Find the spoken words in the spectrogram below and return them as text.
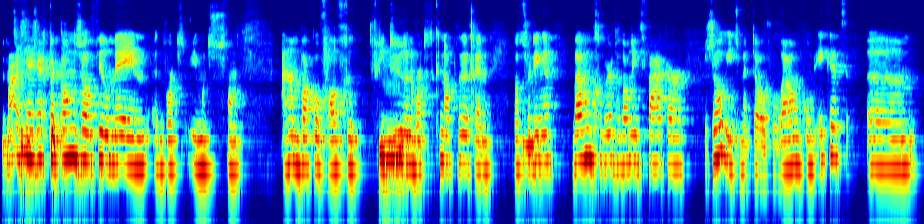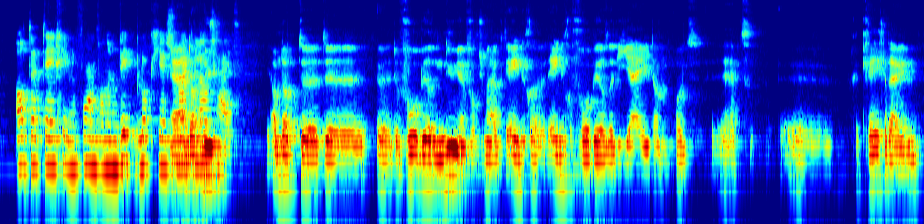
Maar als jij zegt, er kan zoveel mee en het wordt, je moet het van aanbakken of half frituren Mm. en dan wordt het knapperig en dat soort Mm. dingen. Waarom gebeurt er dan niet vaker zoiets met tofu? Waarom kom ik het ehm, altijd tegen in de vorm van een wit blokje Ja, smakeloosheid? Omdat de, de, eh, de voorbeelden nu, en volgens mij ook de enige, de enige voorbeelden die jij dan ooit hebt eh, gekregen daarin,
